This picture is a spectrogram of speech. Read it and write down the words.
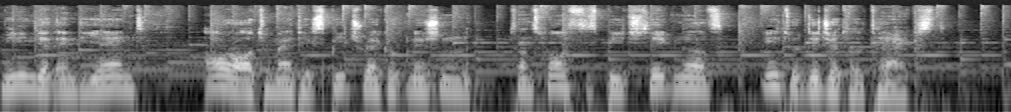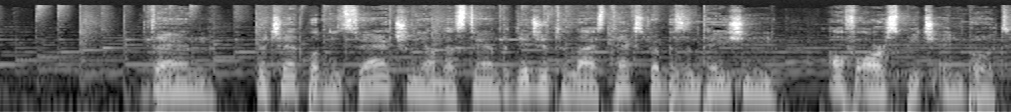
meaning that in the end, our automatic speech recognition transforms the speech signals into digital text. Then, the chatbot needs to actually understand the digitalized text representation of our speech input.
